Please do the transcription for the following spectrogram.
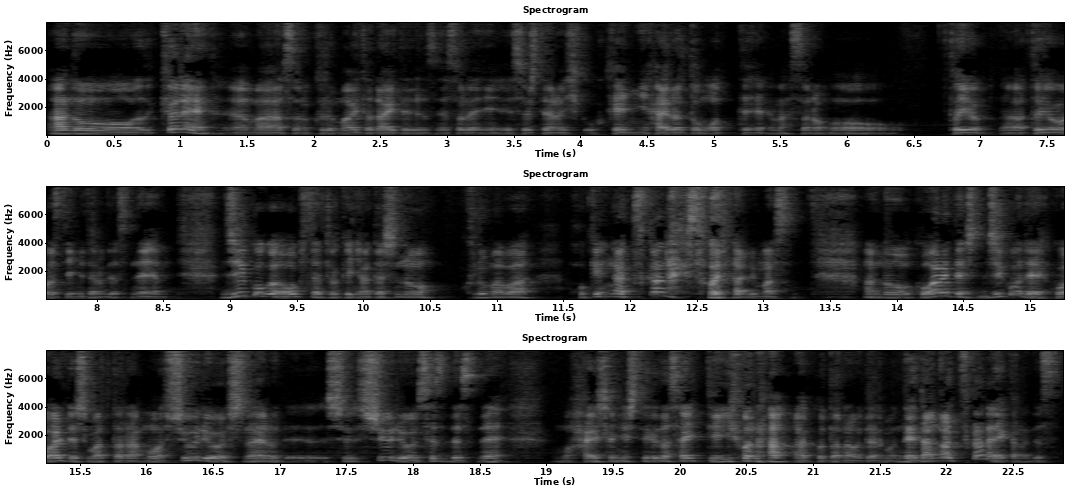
あの、去年、まあ、その車をいただいてですね、それに、そしてあの、保険に入ろうと思って、まあ、その、問い合わせてみたらですね、事故が起きた時に私の車は保険がつかないそうであります。あの、壊れて、事故で壊れてしまったらもう修理をしないので、修理をせずですね、もう廃車にしてくださいっていうような ことなので、値段がつかないからです。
